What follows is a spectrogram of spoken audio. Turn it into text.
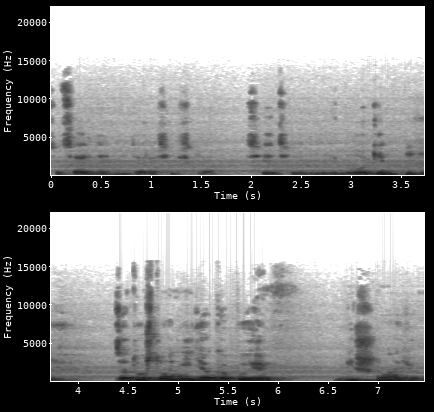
социальные медиа российские, сети и блоги угу. за то, что они якобы мешают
